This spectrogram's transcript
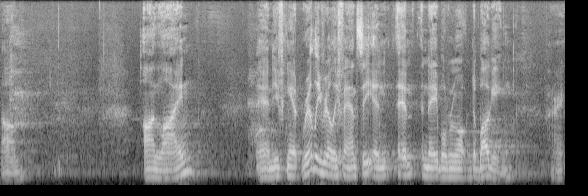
um, online. And you can get really, really fancy and, and enable remote debugging. Right?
